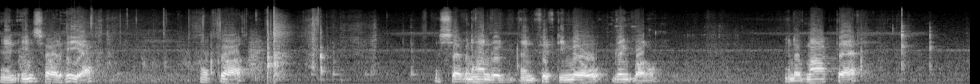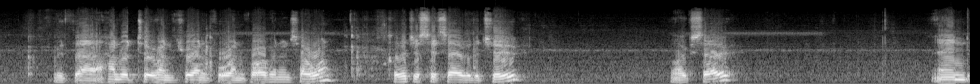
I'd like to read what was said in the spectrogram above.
and inside here I've got a 750 ml drink bottle. And I've marked that with uh, 100, 200, 300, 400, 500 and so on. So that just sits over the tube like so. And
